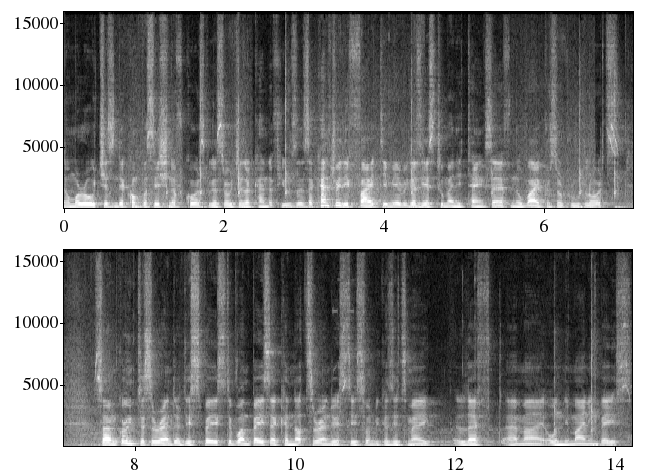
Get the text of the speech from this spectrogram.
No more roaches in the composition of course because roaches are kind of useless. I can't really fight him here because he has too many tanks. I have no vipers or broodlords. So I'm going to surrender this base. The one base I cannot surrender is this one because it's my left, uh, my only mining base.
